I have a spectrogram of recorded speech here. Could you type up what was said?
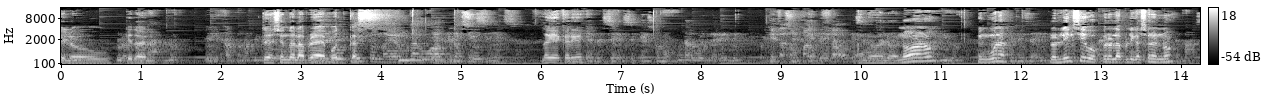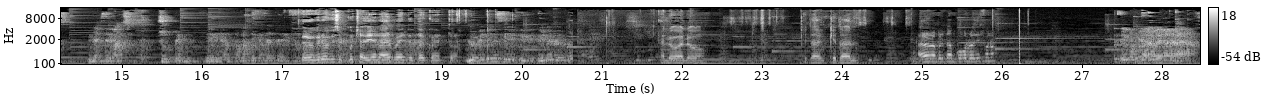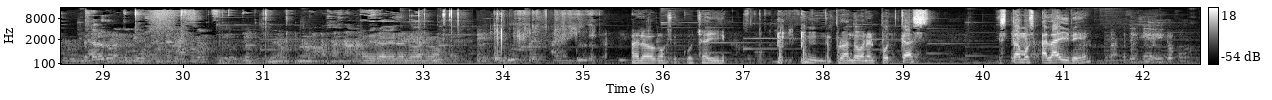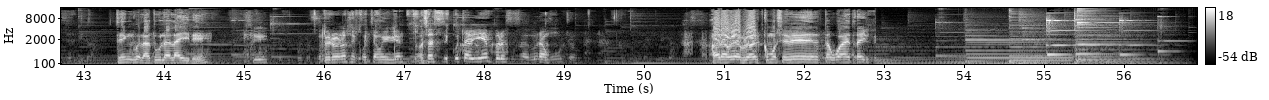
Hello, ¿qué tal? Estoy haciendo la prueba de podcast. La que descargué. Aló, aló. No, no, no. Ninguna. Los links sí, pero las aplicaciones no. Pero creo que se escucha bien. A ver, voy a intentar con esto. Aló, aló. ¿Qué tal? ¿Qué tal? Ahora no aprieta un poco los audífonos. A ver, a ver, aló, aló. Aló, ¿cómo se escucha ahí? Probando con el podcast. Estamos al aire. Tengo la tula al aire. Sí. Pero no se escucha muy bien. O sea, se escucha bien, pero se satura mucho. Ahora voy a probar cómo se ve esta guada de trailer.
